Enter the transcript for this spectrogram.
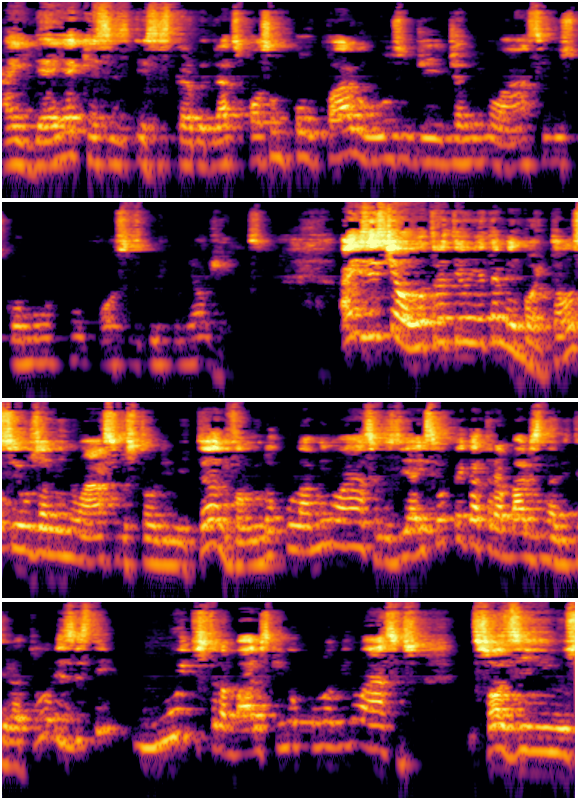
a ideia é que esses, esses carboidratos possam poupar o uso de, de aminoácidos como compostos gliconeogênicos. Aí existe a outra teoria também. Bom, então se os aminoácidos estão limitando, vamos inocular aminoácidos. E aí, se eu pegar trabalhos na literatura, existem muitos trabalhos que inoculam aminoácidos, sozinhos,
